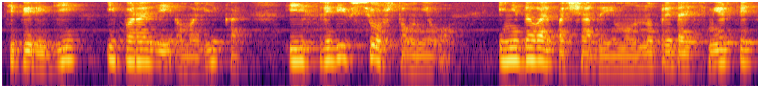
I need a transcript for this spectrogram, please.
Теперь иди и порази Амалика, и истреби все, что у него, и не давай пощады ему, но предай смерти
